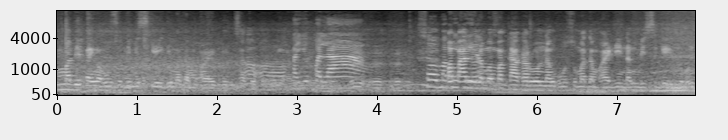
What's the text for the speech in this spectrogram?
Madipay nga uso ni Miss Katie, Madam Arlene, sa totoo Oo, lang. kayo pa lang. Mm, mm, mm. So, Pa- Paano naman magkakaroon ng uso, Madam Arlene, ng Miss Gay noon?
